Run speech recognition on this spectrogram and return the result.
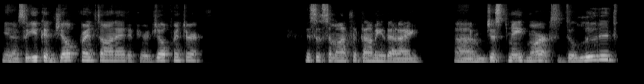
you know, so you can gel print on it if you're a gel printer. This is some Asagami that I um, just made marks, diluted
